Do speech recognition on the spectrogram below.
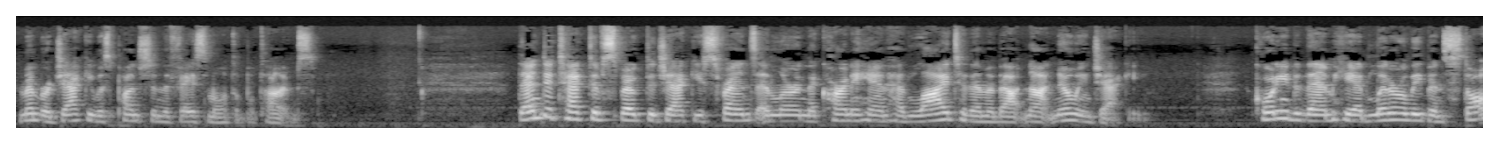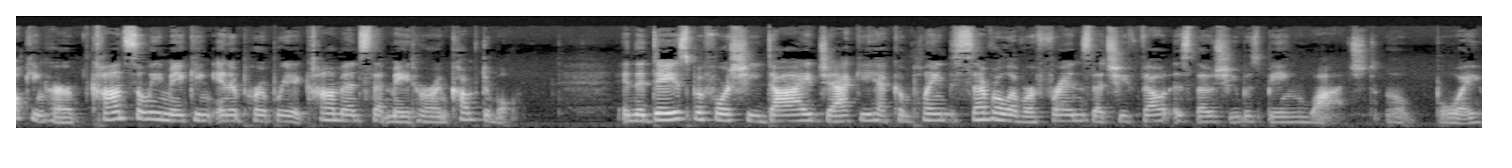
Remember, Jackie was punched in the face multiple times. Then detectives spoke to Jackie's friends and learned that Carnahan had lied to them about not knowing Jackie. According to them, he had literally been stalking her, constantly making inappropriate comments that made her uncomfortable. In the days before she died, Jackie had complained to several of her friends that she felt as though she was being watched. Oh boy.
